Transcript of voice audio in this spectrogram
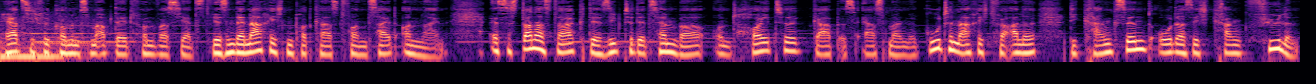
Herzlich willkommen zum Update von Was jetzt? Wir sind der Nachrichtenpodcast von Zeit Online. Es ist Donnerstag, der 7. Dezember und heute gab es erstmal eine gute Nachricht für alle, die krank sind oder sich krank fühlen.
